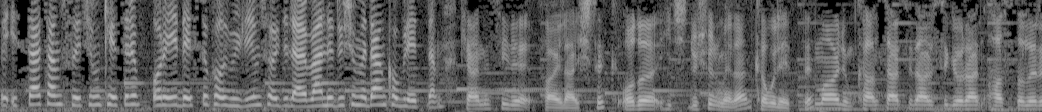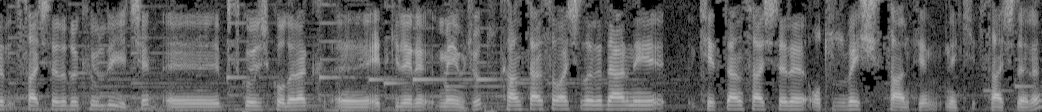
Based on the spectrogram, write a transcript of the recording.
ve istersem saçımı kestirip oraya destek olabileceğimi söylediler. Ben de düşünmeden kabul ettim. Kendisiyle paylaştık. O da hiç düşünmeden kabul etti. Malum kanser tedavisi gören hastaların saçları döküldüğü için e, psikolojik olarak e, etkileri mevcut. Kanser Savaşçıları Derneği kesilen saçları 35 santimlik saçları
